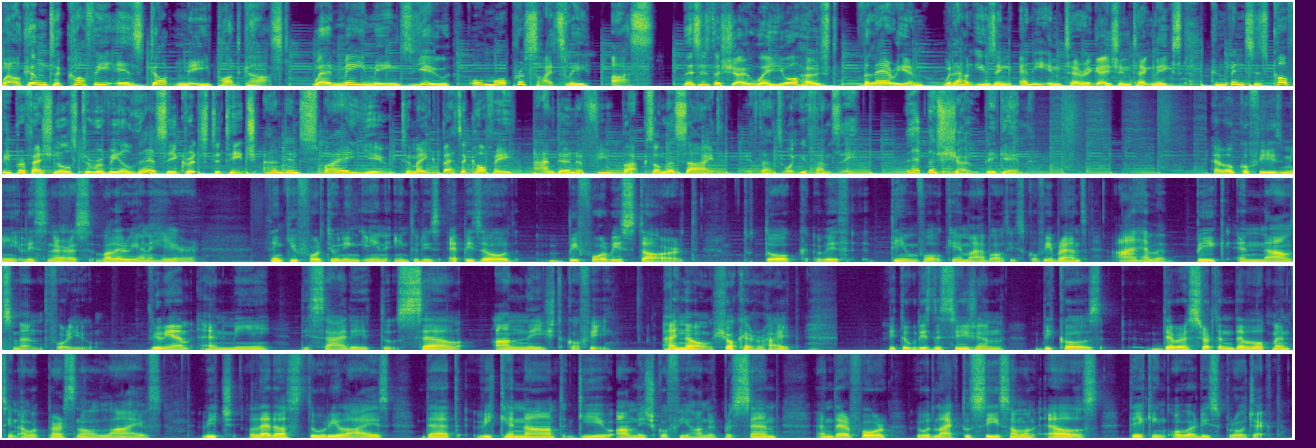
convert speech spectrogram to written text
Welcome to CoffeeIs.me podcast, where me means you, or more precisely, us. This is the show where your host, Valerian, without using any interrogation techniques, convinces coffee professionals to reveal their secrets to teach and inspire you to make better coffee and earn a few bucks on the side, if that's what you fancy. Let the show begin. Hello, Coffee is Me listeners, Valerian here. Thank you for tuning in into this episode. Before we start to talk with Tim Volkema about his coffee brands, I have a big announcement for you. William and me decided to sell Unleashed Coffee. I know, shocker, right? We took this decision because there were certain developments in our personal lives which led us to realize that we cannot give Unleash Coffee 100%, and therefore we would like to see someone else taking over this project.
